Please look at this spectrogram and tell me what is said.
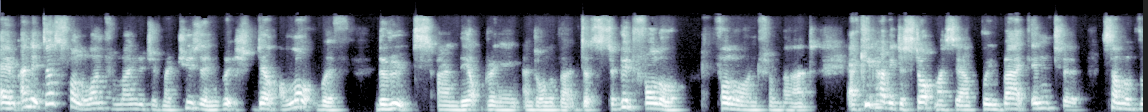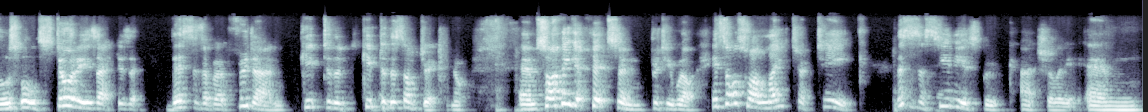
Um, and it does follow on from Language of My Choosing, which dealt a lot with the roots and the upbringing and all of that. Just a good follow follow on from that. I keep having to stop myself going back into some of those old stories. This is about food and keep to the keep to the subject. You know, um, so I think it fits in pretty well. It's also a lighter take. This is a serious book, actually. Um,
